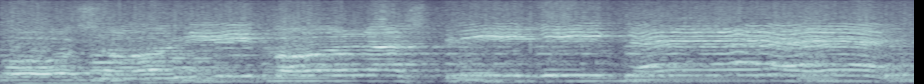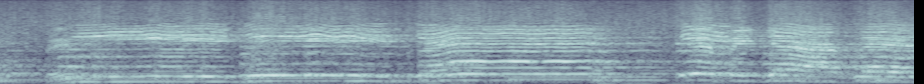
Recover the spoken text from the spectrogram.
Πως ο Νικόλας πνίγηκε πνίγηκε και πια δεν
